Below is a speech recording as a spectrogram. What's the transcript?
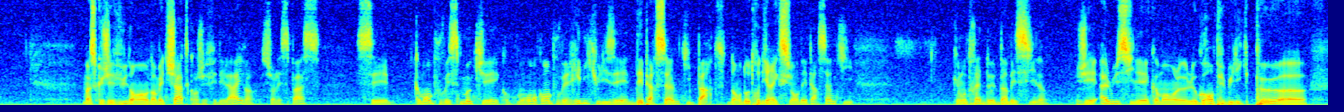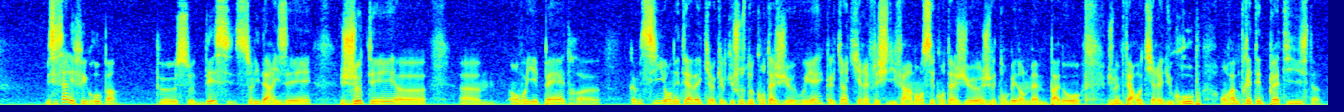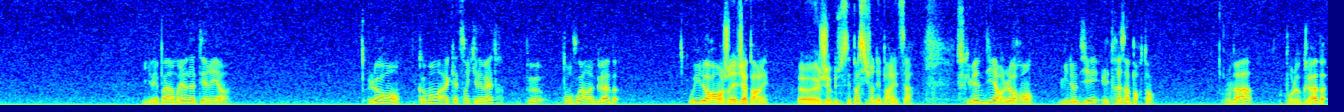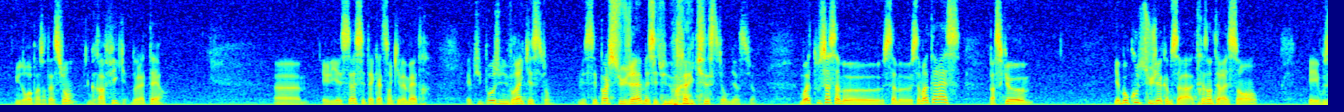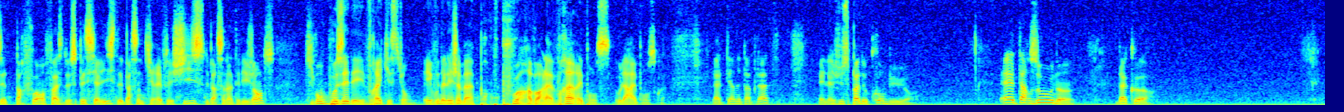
Moi, ce que j'ai vu dans, mes chats quand j'ai fait des lives sur l'espace, c'est comment on pouvait se moquer, comment, on pouvait ridiculiser des personnes qui partent dans d'autres directions, des personnes qui que l'on traite d'imbéciles. J'ai halluciné comment le, le grand public peut, euh, mais c'est ça l'effet groupe, hein, peut se désolidariser, jeter, euh, euh, envoyer paître, euh, comme si on était avec quelque chose de contagieux, vous voyez? Quelqu'un qui réfléchit différemment, c'est contagieux, je vais tomber dans le même panneau, je vais me faire retirer du groupe, on va me traiter de platiste. Il n'y avait pas un moyen d'atterrir. Laurent, comment à 400 km peut-on voir un globe? Oui Laurent, j'en ai déjà parlé. Je ne sais pas si j'en ai parlé de ça. Ce que vient de dire Laurent Minaudier est très important. On a, pour le globe, une représentation graphique de la Terre. Euh, et l'ISS est à 400 km. Et tu poses une vraie question. Mais c'est pas le sujet, mais c'est une vraie question, bien sûr. Moi, tout ça, ça m'intéresse parce que il y a beaucoup de sujets comme ça, très intéressants. Et vous êtes parfois en face de spécialistes, de personnes qui réfléchissent, de personnes intelligentes, qui vont vous poser des vraies questions. Et vous n'allez jamais pouvoir avoir la vraie réponse, ou la réponse, quoi. La Terre n'est pas plate, elle n'a juste pas de courbure. Eh Tarzoun D'accord.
